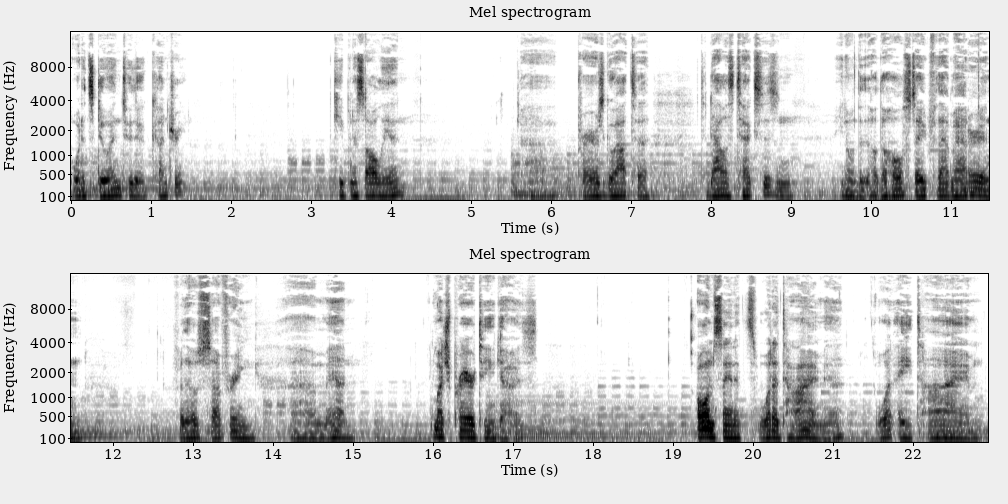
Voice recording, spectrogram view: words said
what it's doing to the country, keeping us all in. Uh, prayers go out to, to Dallas, Texas, and you know the, the whole state for that matter, and for those suffering, uh, man, much prayer to you guys all I'm saying it's what a time, man. What a time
